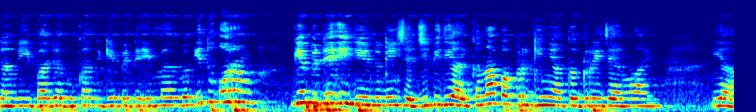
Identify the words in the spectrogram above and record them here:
dan ibadah bukan di GPD in Melbourne. Itu orang GPDI di Indonesia, GPDI, kenapa perginya ke gereja yang lain? Ya,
